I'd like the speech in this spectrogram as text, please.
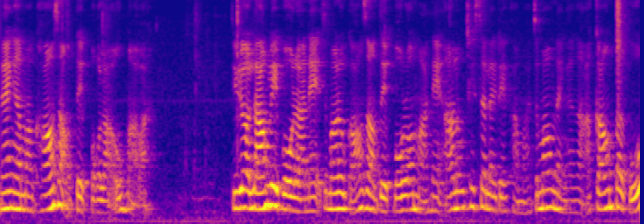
နိုင်ငံမှာခေါင်းဆောင်အသစ်ပေါ်လာအောင်မှာပါဒီတော့လောင်းလေးပေါ်တာနဲ့ကျမတို့ခေါင်းဆောင်အသစ်ပေါ်တော့မှာနဲ့အားလုံးချိတ်ဆက်လိုက်တဲ့အခါမှာကျမတို့နိုင်ငံကအကောင့်ဘက်ကို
